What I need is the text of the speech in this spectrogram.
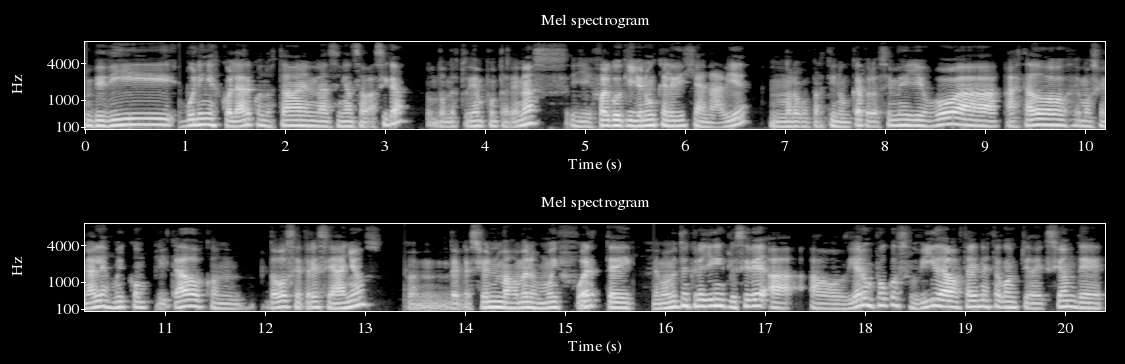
viví bullying escolar cuando estaba en la enseñanza básica, donde estudié en Punta Arenas, y fue algo que yo nunca le dije a nadie, no lo compartí nunca, pero sí me llevó a, estados emocionales muy complicados con 12, 13 años, con depresión más o menos muy fuerte. Y en el momento en que uno llega inclusive a, odiar un poco su vida o estar en esta contradicción de,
